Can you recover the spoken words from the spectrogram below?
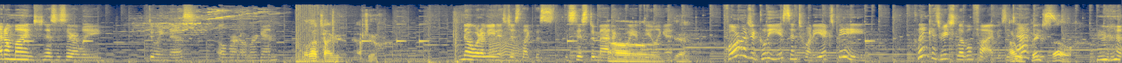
I don't mind necessarily doing this over and over again. Well, that time you didn't have to. No, what I mean is just like this the systematic way of Oh, dealing it. Yeah, 400 Glees and 20 XP. Clink has reached level 5. His I attack would think is... so.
